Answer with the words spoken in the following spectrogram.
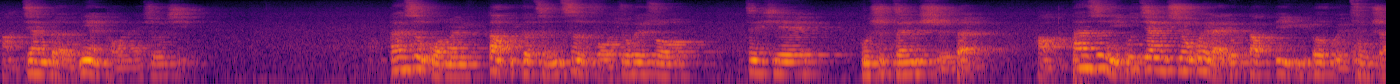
啊这样的念头来修行。但是我们到一个层次，佛就会说这些不是真实的，好，但是你不将修，未来又到地狱恶鬼畜生。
